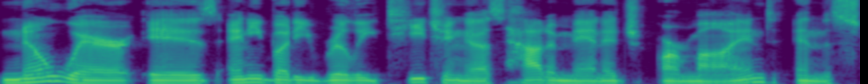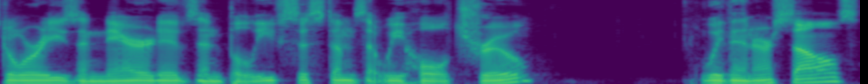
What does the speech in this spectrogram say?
nowhere is anybody really teaching us how to manage our mind and the stories and narratives and belief systems that we hold true within ourselves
